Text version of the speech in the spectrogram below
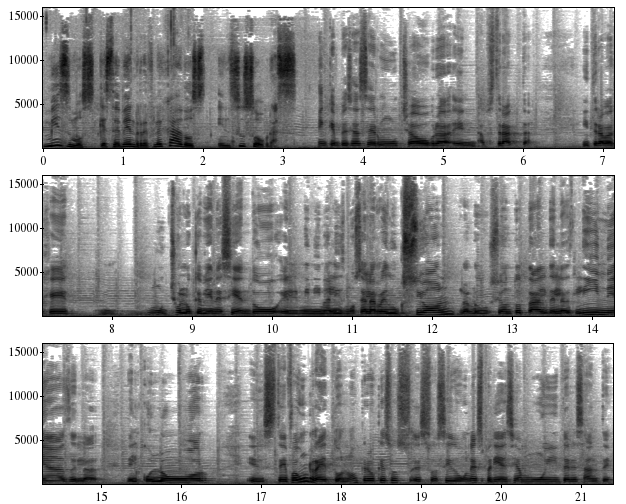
mismos que se ven reflejados en sus obras en que empecé a hacer mucha obra en abstracta y trabajé mucho lo que viene siendo el minimalismo, o sea, la reducción, la reducción total de las líneas, de la, del color. Este, fue un reto, ¿no? Creo que eso, eso ha sido una experiencia muy interesante.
